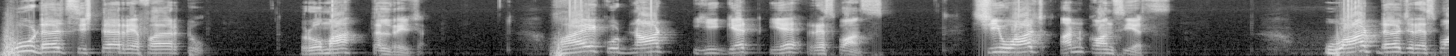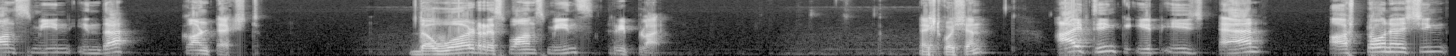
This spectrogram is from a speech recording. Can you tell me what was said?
Who does sister refer to? Roma Talreja. Why could not he get a response? She was unconscious. What does response mean in the context? The word response means reply. Next question. I think it is an astonishing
